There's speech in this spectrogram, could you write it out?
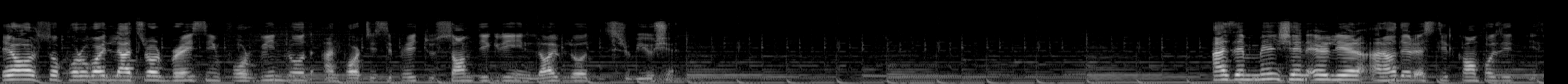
They also provide lateral bracing for wind load and participate to some degree in live load distribution. As I mentioned earlier, another steel composite is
